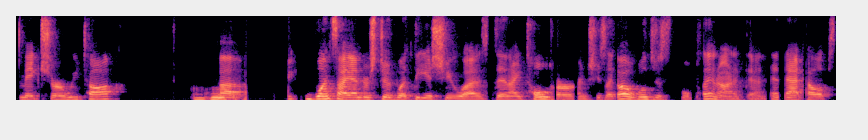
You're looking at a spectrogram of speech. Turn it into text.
to make sure we talk. Mm-hmm. Um, once I understood what the issue was, then I told her, and she's like, "Oh, we'll just we'll plan on it then," and that helps.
